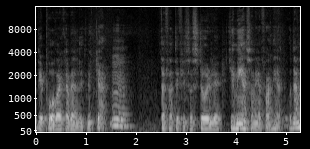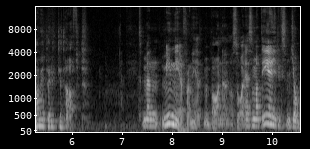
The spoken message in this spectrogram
det påverkar väldigt mycket. Därför att det finns en större gemensam erfarenhet och den har vi inte riktigt haft. Men min erfarenhet med barnen och så är som att det är liksom jobb...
